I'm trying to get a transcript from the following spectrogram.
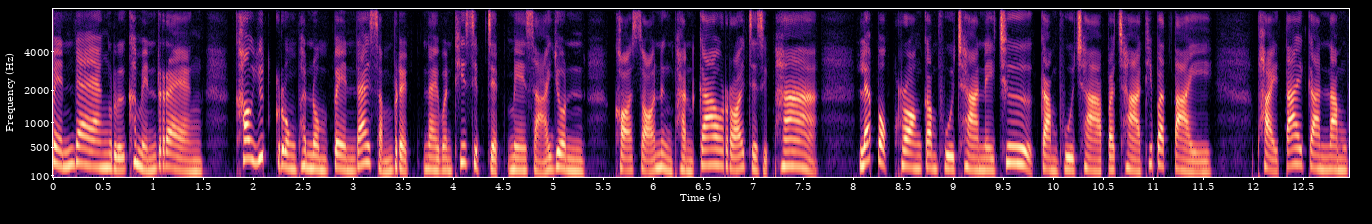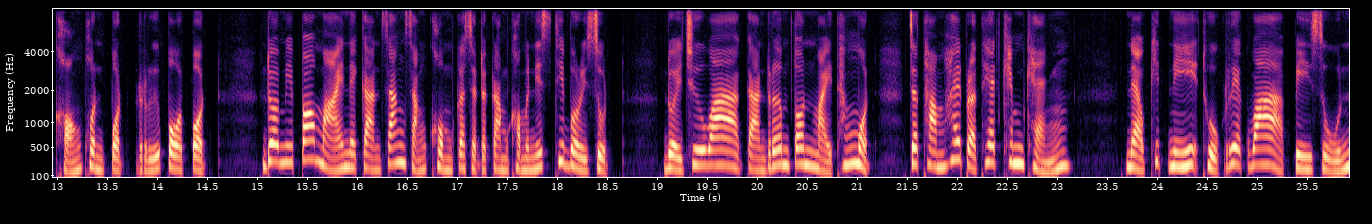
มรแดงหรือเขมรแรง เข้ายึดกรุงพนมเปญได้สำเร็จในวันที่ 17 เมษายน คศ 1975 และปกครองกัมพูชาในชื่อกัมพูชาประชาธิปไตย ภายใต้การนำของพลปดหรือโปลปด โดยมีเป้าหมายในการสร้างสังคมเกษตรกรรมคอมมิวนิสต์ที่บริสุทธิ์ โดยชื่อว่าการเริ่มต้นใหม่ทั้งหมด จะทำให้ประเทศเข้มแข็ง แนวคิดนี้ถูกเรียกว่าปีศูนย์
